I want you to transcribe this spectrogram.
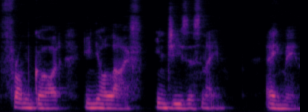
from God in your life. In Jesus' name. Amen.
